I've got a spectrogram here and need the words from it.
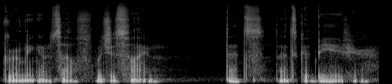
grooming himself, which is fine. That's that's good behavior.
